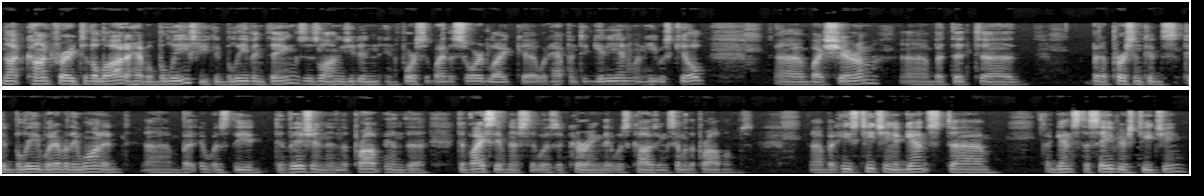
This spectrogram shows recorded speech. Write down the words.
not contrary to the law to have a belief. You could believe in things as long as you didn't enforce it by the sword, like uh, what happened to Gideon when he was killed uh, by Sherem. Uh, but that but a person could could believe whatever they wanted. but it was the division and the prob and the divisiveness that was occurring that was causing some of the problems uh, but he's teaching against uh, against the Savior's teaching.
